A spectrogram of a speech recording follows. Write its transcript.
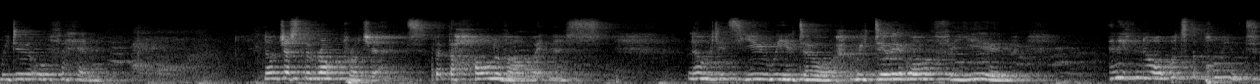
We do it all for him. Not just the rock project, but the whole of our witness. Lord, it's you we adore. We do it all for you. And if not, what's the point?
